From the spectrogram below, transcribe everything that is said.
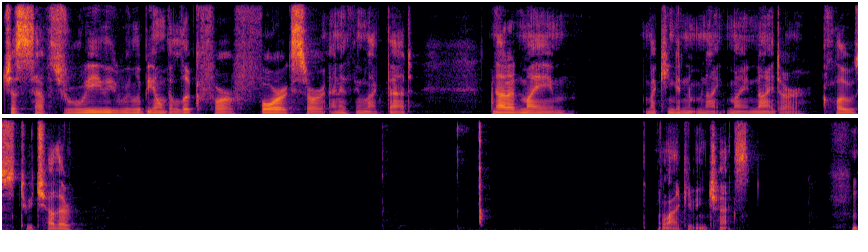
just have to really, really be on the look for forks or anything like that. Now that my my king and my, my knight are close to each other. I like giving checks.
